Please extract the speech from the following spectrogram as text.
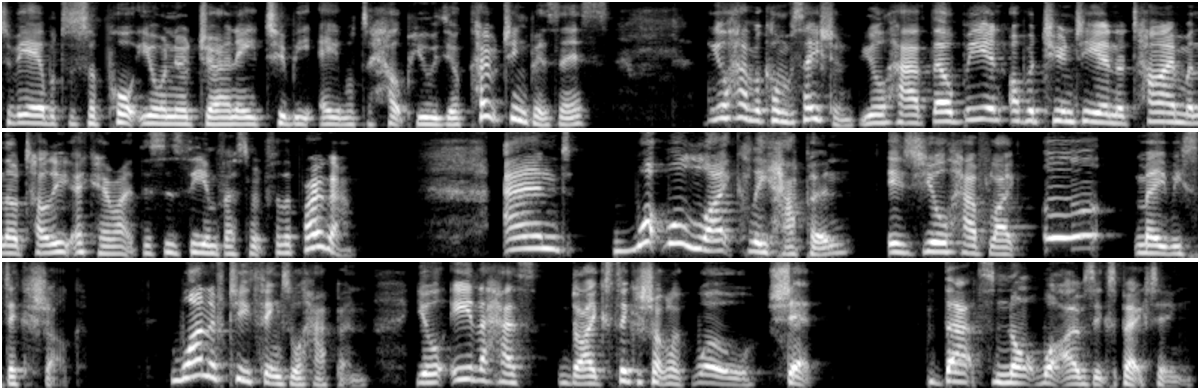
to be able to support you on your journey, to be able to help you with your coaching business, you'll have a conversation. You'll have, there'll be an opportunity and a time when they'll tell you, okay, right, this is the investment for the program. And what will likely happen is you'll have like, uh, maybe sticker shock. One of two things will happen. You'll either have like sticker shock, like, whoa, shit, that's not what I was expecting.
